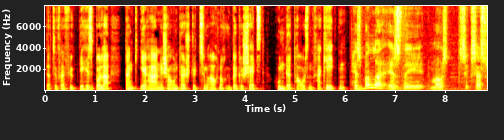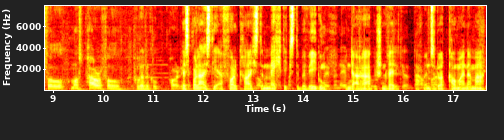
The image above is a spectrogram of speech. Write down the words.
Dazu verfügt die Hezbollah dank iranischer Unterstützung auch noch über geschätzt 100.000 Raketen. Hezbollah is the most successful, most powerful political Hezbollah ist die erfolgreichste, mächtigste Bewegung in der arabischen Welt, auch wenn sie dort kaum einer mag,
